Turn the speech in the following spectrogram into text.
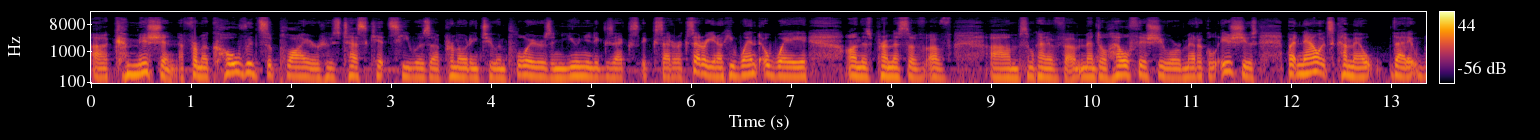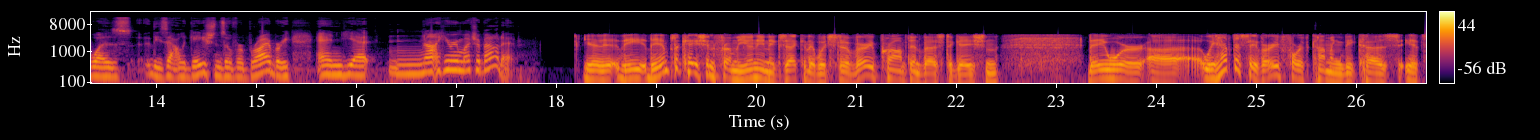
uh, commission from a COVID supplier whose test kits he was uh, promoting to employers and union execs, et cetera, et cetera. You know, he went away on this premise of, of um, some kind of uh, mental health issue or medical issues. But now it's come out that it was these allegations over bribery, and yet not hearing much about it. Yeah, the the implication from the union executive, which did a very prompt investigation, they were, uh, we have to say, very forthcoming because it's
